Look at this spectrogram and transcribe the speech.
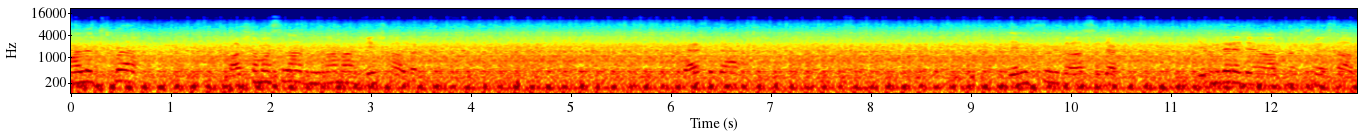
Normalde çupa başlaması lazım geç kaldı. Gerçekten deniz suyu daha sıcak. 20 derecenin altına düşmesi lazım.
